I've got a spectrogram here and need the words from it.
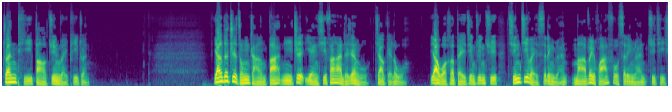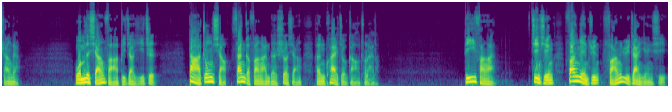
专题报军委批准。杨德志总长把拟制演习方案的任务交给了我。要我和北京军区秦基伟司令员、马卫华副司令员具体商量。我们的想法比较一致，大、中、小三个方案的设想很快就搞出来了。第一方案，进行方面军防御战演习，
